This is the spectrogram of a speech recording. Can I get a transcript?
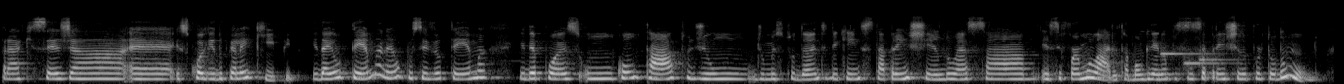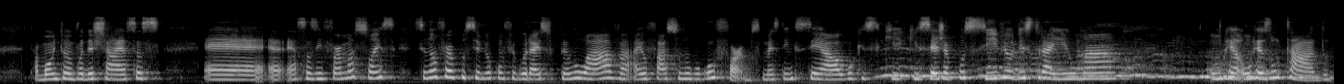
para que seja é, escolhido pela equipe. E daí o tema, né, o possível tema, e depois um contato de um, de um estudante de quem está preenchendo essa, esse formulário, tá bom? Que daí não precisa ser preenchido por todo mundo, tá bom? Então eu vou deixar essas, é, essas informações. Se não for possível configurar isso pelo AVA, aí eu faço no Google Forms, mas tem que ser algo que, que, que seja possível de extrair uma, um, um resultado.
